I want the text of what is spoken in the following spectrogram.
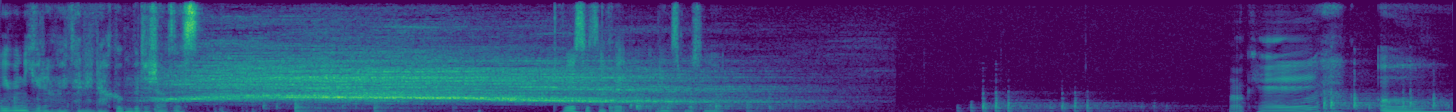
Ich will nicht wieder im Internet nachgucken, bitte schaff das. Du wirst jetzt nach links müssen, ja. Okay. Oh.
